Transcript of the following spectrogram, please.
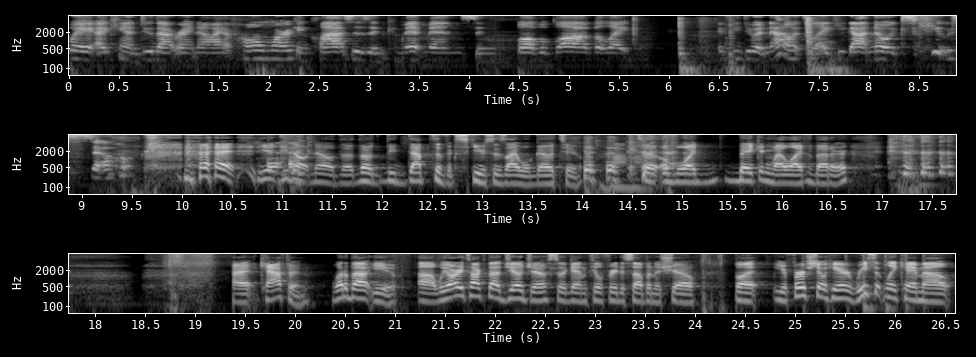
wait, I can't do that right now. I have homework and classes and commitments and blah blah blah. But like, if you do it now, it's like you got no excuse. So hey, you, you don't know the, the the depth of excuses I will go to to avoid making my life better. All right, Catherine, what about you? Uh, we already talked about JoJo, so again, feel free to sub in a show. But your first show here recently came out,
